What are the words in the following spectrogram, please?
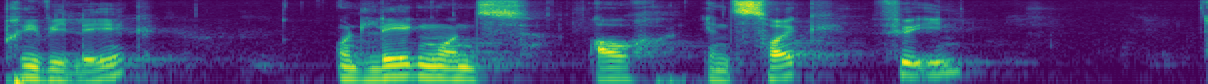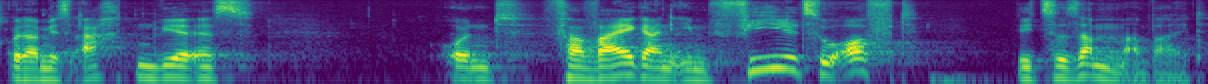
Privileg und legen uns auch ins Zeug für ihn? Oder missachten wir es und verweigern ihm viel zu oft die Zusammenarbeit?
